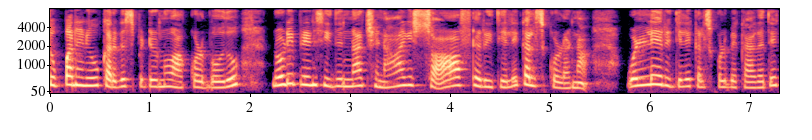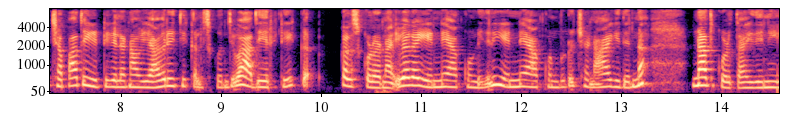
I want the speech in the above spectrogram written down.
ತುಪ್ಪನ ನೀವು ಕರಗಿಸ್ಬಿಟ್ಟು ಹಾಕ್ಕೊಳ್ಬೋದು. ನೋಡಿ ಫ್ರೆಂಡ್ಸ್, ಇದನ್ನು ಚೆನ್ನಾಗಿ ಸಾಫ್ಟ್ ರೀತಿಯಲ್ಲಿ ಕಲಿಸ್ಕೊಳ್ಳೋಣ. ಒಳ್ಳೆ ರೀತಿಯಲ್ಲಿ ಕಲಿಸ್ಕೊಳ್ಬೇಕಾಗತ್ತೆ. ಚಪಾತಿ ಹಿಟ್ಟಿಗೆಲ್ಲ ನಾವು ಯಾವ ರೀತಿ ಕಲಿಸ್ಕೊತೀವೋ ಅದೇ ರೀತಿ ಕಲಿಸ್ಕೊಳ್ಳೋಣ. ಇವಾಗ ಎಣ್ಣೆ ಹಾಕ್ಕೊಂಡಿದ್ದೀನಿ. ಎಣ್ಣೆ ಹಾಕ್ಕೊಂಡ್ಬಿಟ್ಟು ಚೆನ್ನಾಗಿ ಇದನ್ನು ನಾದ್ಕೊಳ್ತಾ ಇದ್ದೀನಿ.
